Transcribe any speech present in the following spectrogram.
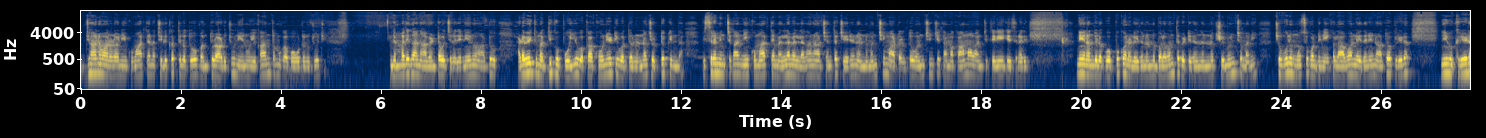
ఉద్యానవనంలో నీ కుమార్తెన చిలికత్తెలతో బంతులాడుచు నేను ఏకాంతముగా పోవటను చూచి నెమ్మదిగా నా వెంట వచ్చినది. నేను అటు అడవికి మధ్యకు పోయి ఒక కోనేటి వద్దనున్న చెట్టు కింద విశ్రమించగా నీ కుమార్తె మెల్లమెల్లగా నా చెంత చేరి నన్ను మంచి మాటలతో వంచి తమ కామ వంచి తెలియజేసినది. నేను అందులోకి ఒప్పుకొనలేదు. నన్ను బలవంత పెట్టిన నన్ను క్షమించమని చెవులు మూసుకుంటే నీకు లాభం లేదని నాతో క్రీడ నీవు క్రీడ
